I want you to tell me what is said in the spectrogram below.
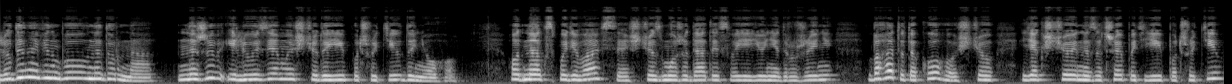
Людина він був не дурна, не жив ілюзіями щодо її почуттів до нього. Однак сподівався, що зможе дати своїй юній дружині багато такого, що, якщо й не зачепить її почуттів,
